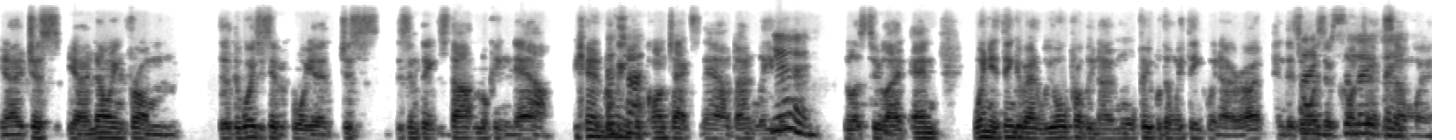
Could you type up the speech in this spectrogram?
you know, just you know, knowing from the, the words you said before, yeah, just the same thing. Start looking now. Yeah, looking right. for contacts now. Don't leave yeah. it until it's too late. And when you think about it, we all probably know more people than we think we know, right? And there's always Absolutely. a contact somewhere.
